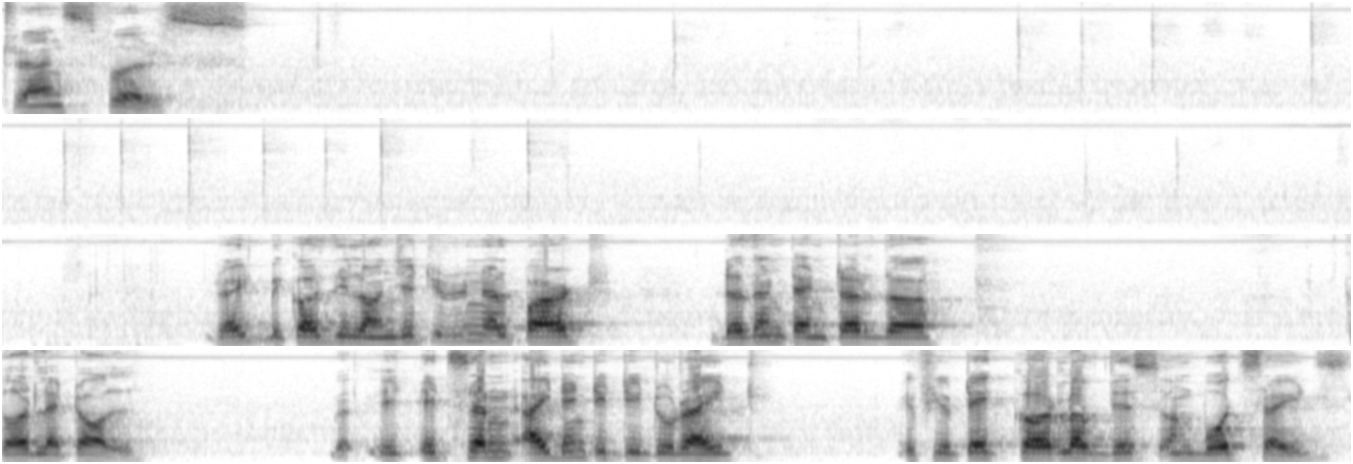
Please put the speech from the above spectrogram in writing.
transverse right because the longitudinal part does not enter the curl at all. It is an identity to write if you take curl of this on both sides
